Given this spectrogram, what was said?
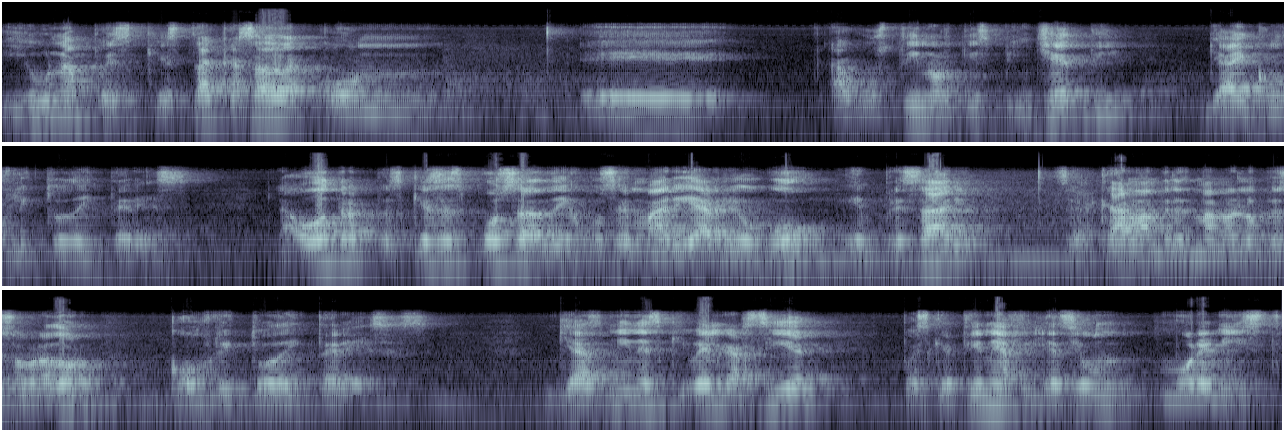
Y una pues que está casada con eh, Agustín Ortiz Pinchetti, ya hay conflicto de interés. La otra pues que es esposa de José María Riobó, empresario, cercano a Andrés Manuel López Obrador, conflicto de intereses. Yasmín Esquivel García, pues que tiene afiliación morenista,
